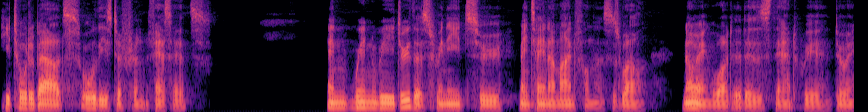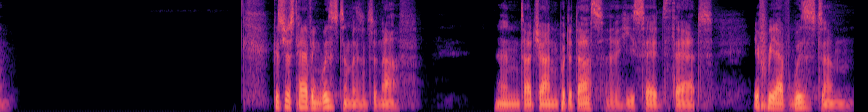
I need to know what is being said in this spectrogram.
He taught about all these different facets. And when we do this, we need to maintain our mindfulness as well, knowing what it is that we're doing. Because just having wisdom isn't enough. And Ajahn Buddhadasa, he said that if we have wisdom,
